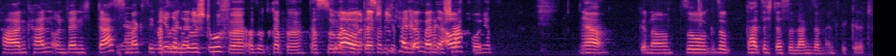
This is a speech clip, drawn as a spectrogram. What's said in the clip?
fahren kann. Und wenn ich das ja. maximiere. Also dann, eine Stufe, also Treppe. Das ist so genau, okay, das habe ich halt irgendwann der Output. Ja. ja, genau. So, so hat sich das so langsam entwickelt.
